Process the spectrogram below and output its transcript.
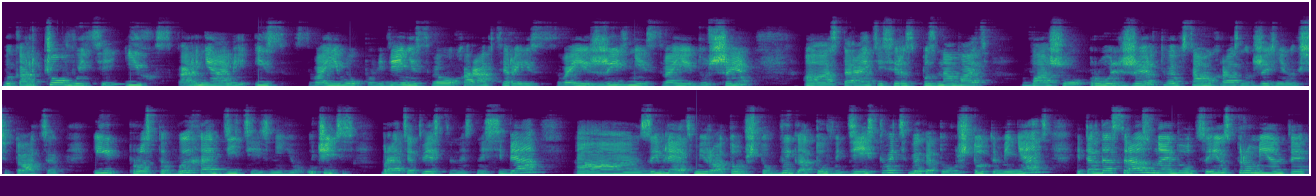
выкорчевывайте их с корнями из своего поведения, своего характера, из своей жизни, из своей души. А, старайтесь распознавать вашу роль жертвы в самых разных жизненных ситуациях и просто выходите из нее. Учитесь брать ответственность на себя, заявлять миру о том, что вы готовы действовать, вы готовы что-то менять, и тогда сразу найдутся инструменты,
